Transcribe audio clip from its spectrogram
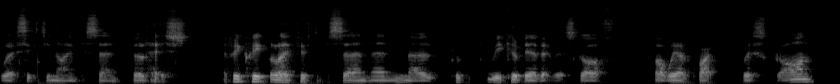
we're 69% bullish. If we creep below 50% then you know could, we could be a bit risk off but we are quite risk on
